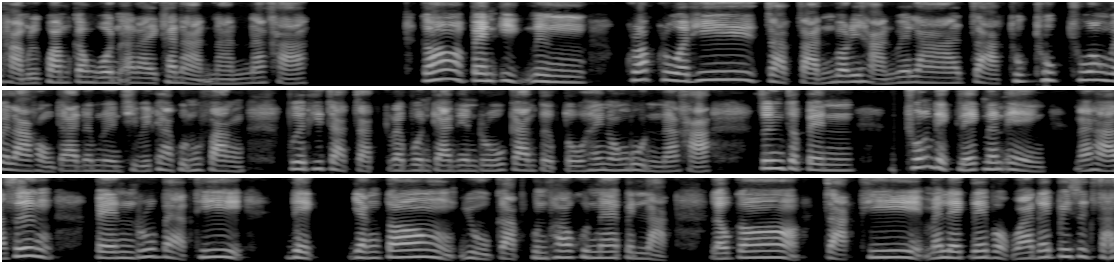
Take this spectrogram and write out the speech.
ำถามหรือความกังวลอะไรขนาดนั้นนะคะ ก็เป็นอีกหนึ่ง ครอบครัวที่จัดสรรบริหารเวลาจากทุกๆ ช่วงเวลาของการดำเนินชีวิตค่ะคุณผู้ฟัง เพื่อที่จะจัดกระบวนการเรียนรู้การเติบโตให้น้องบุญนะคะ ซึ่งจะเป็นช่วงเด็กเล็กนั่นเองนะคะ ซึ่งเป็นรูปแบบที่เด็ก ยังต้องอยู่กับคุณพ่อคุณแม่เป็นหลัก แล้วก็จากที่แม่เล็กได้บอกว่าได้ไปศึกษา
